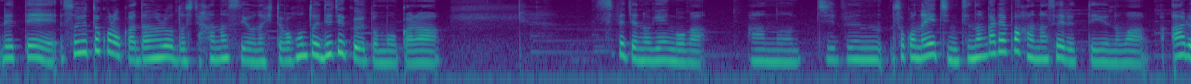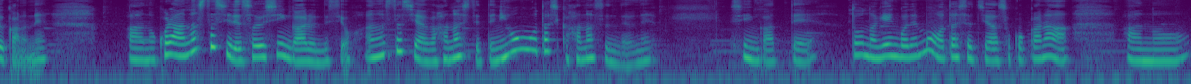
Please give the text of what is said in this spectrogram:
れてそういうところからダウンロードして話すような人が本当に出てくると思うから全ての言語があの自分そこの英知につながれば話せるっていうのはあるからね。あのこれアナスタシアでそういうシーンがあるんですよ。アナスタシアが話してて日本語を確か話すんだよね。シーンがあってどんな言語でも私たちはそこからあの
